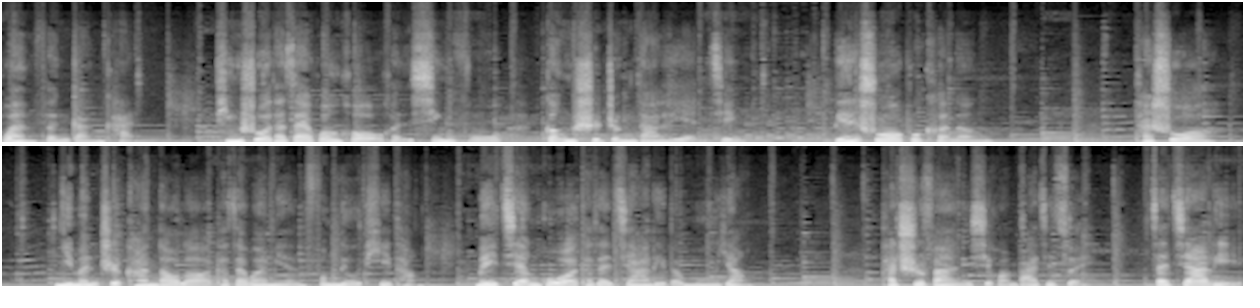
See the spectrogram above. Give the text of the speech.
万分感慨。听说他再婚后很幸福，更是睁大了眼睛，连说不可能。她说：“你们只看到了他在外面风流倜傥，没见过他在家里的模样。他吃饭喜欢吧唧嘴，在家里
